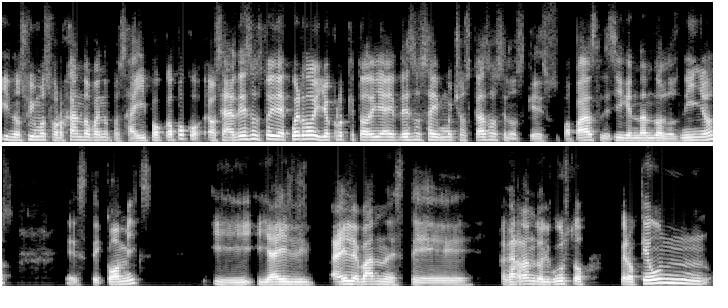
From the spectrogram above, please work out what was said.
y nos fuimos forjando, bueno, pues ahí poco a poco. O sea, de eso estoy de acuerdo y yo creo que todavía de esos hay muchos casos en los que sus papás le siguen dando a los niños este, cómics y, ahí, ahí le van este, agarrando el gusto. Pero que un,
